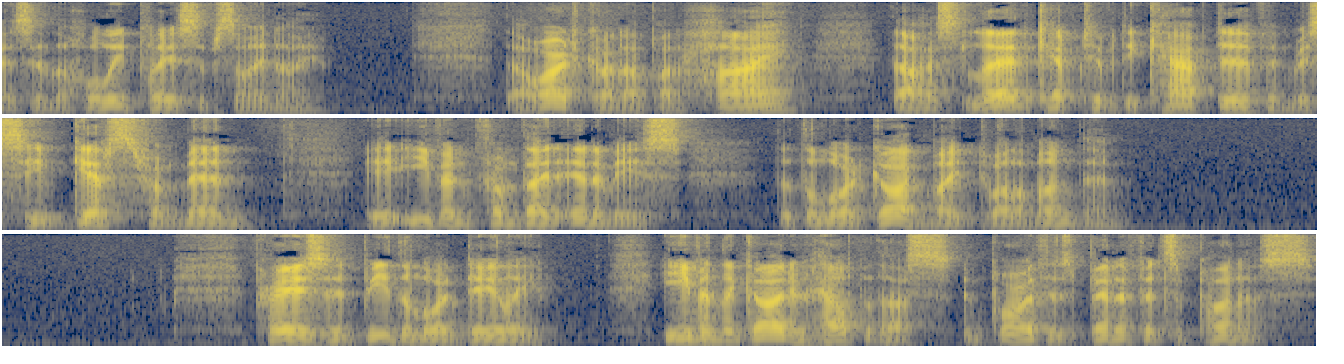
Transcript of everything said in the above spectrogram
as in the holy place of Sinai. Thou art gone up on high, thou hast led captivity captive, and received gifts from men, even from thine enemies, that the Lord God might dwell among them. Praised be the Lord daily, even the God who helpeth us, and poureth his benefits upon us.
